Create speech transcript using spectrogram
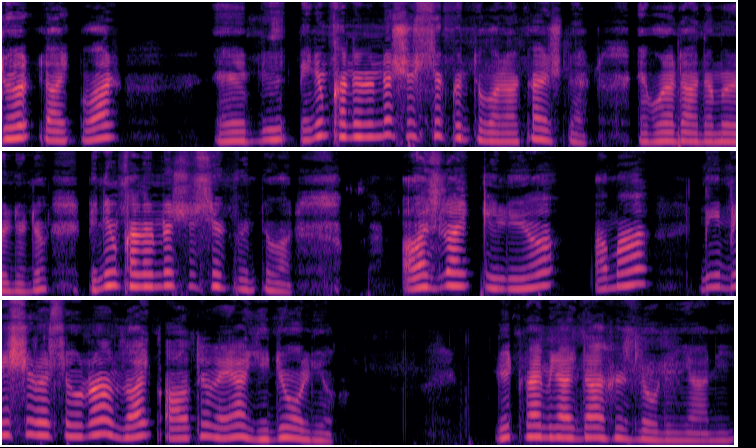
4 like var. Ee, benim kanalımda şu sıkıntı var arkadaşlar. E, burada adamı öldürdüm. Benim kanalımda şu sıkıntı var. Az like geliyor ama bir, bir süre sonra like 6 veya 7 oluyor. Lütfen biraz daha hızlı olun yani.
